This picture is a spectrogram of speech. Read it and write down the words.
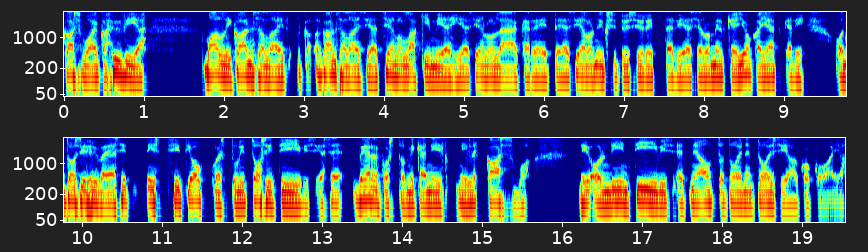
kasvua aika hyviä mallikansalaisia, että siellä on lakimiehiä, siellä on lääkäreitä ja siellä on yksityisyrittäjiä, siellä on melkein joka jätkä, niin on tosi hyvä ja sitten niistä siitä joukkueesta tuli tosi tiivis ja se verkosto, mikä niille kasvo, niin on niin tiivis, että ne auttoi toinen toisiaan koko ajan.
